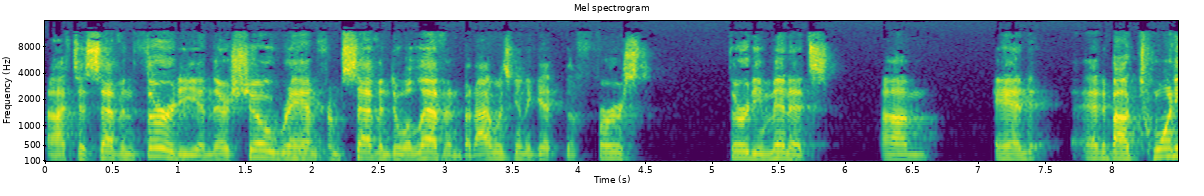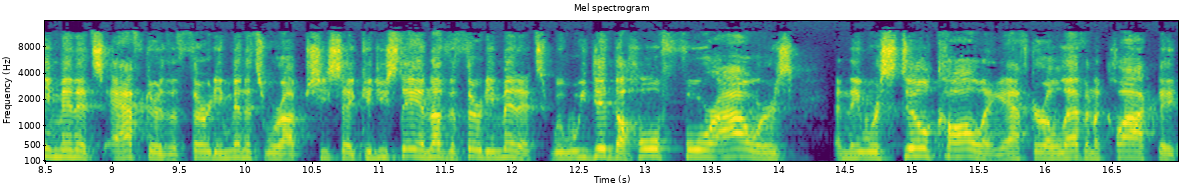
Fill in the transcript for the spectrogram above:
uh, to 7:30, and their show ran from seven to 11. But I was going to get the first 30 minutes, um, and at about 20 minutes after the 30 minutes were up, she said, "Could you stay another 30 minutes?" Well, we did the whole four hours, and they were still calling after 11 o'clock. They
